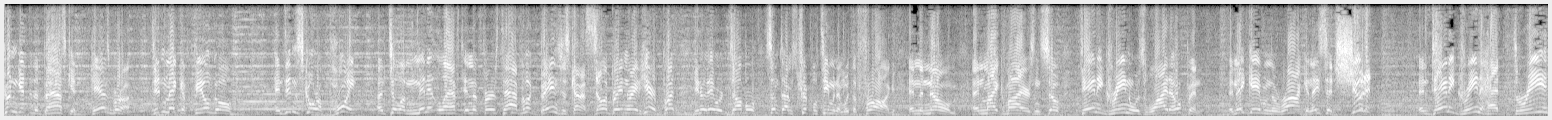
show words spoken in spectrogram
couldn't get to the basket. Hansbrough didn't make a field goal and didn't score a point until a minute left in the first half. Look, Baynes just kind of celebrating right here, but you know they were double, sometimes triple teaming him with the Frog and the Gnome and Mike Myers, and so Danny Green was wide open, and they gave him the rock and they said, "Shoot it!" And Danny Green had three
